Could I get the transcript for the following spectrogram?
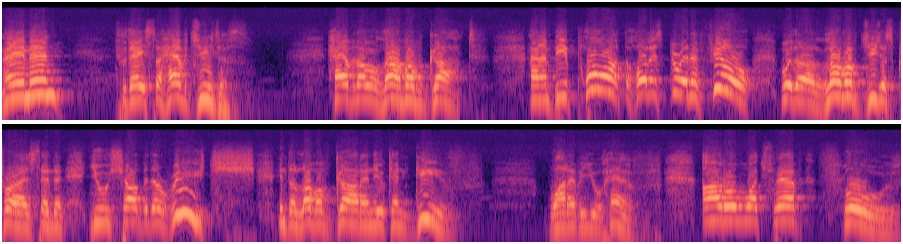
Amen. Today, so have Jesus. Have the love of God. And be poured the Holy Spirit and fill with the love of Jesus Christ. And you shall be the rich in the love of God and you can give whatever you have. Out of what you have flows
